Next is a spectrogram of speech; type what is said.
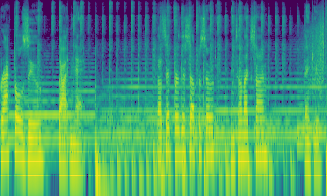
fractalzoo.net. That's it for this episode. Until next time, thank you.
